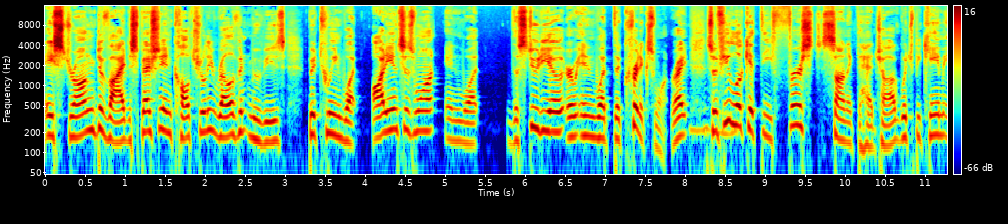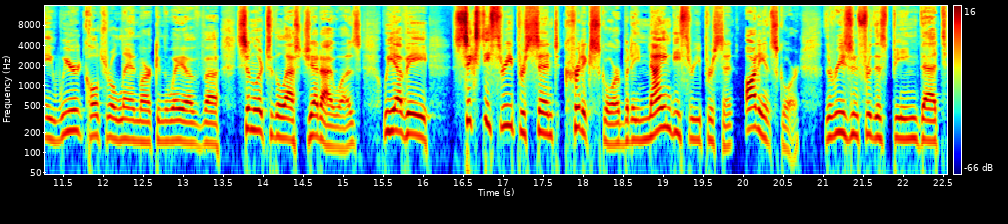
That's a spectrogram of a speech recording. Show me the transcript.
a strong divide especially in culturally relevant movies between what audiences want and what the studio or in what the critics want right so if you look at the first sonic the hedgehog which became a weird cultural landmark in the way of uh, similar to the last jedi was we have a 63% critic score, but a 93% audience score. The reason for this being that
